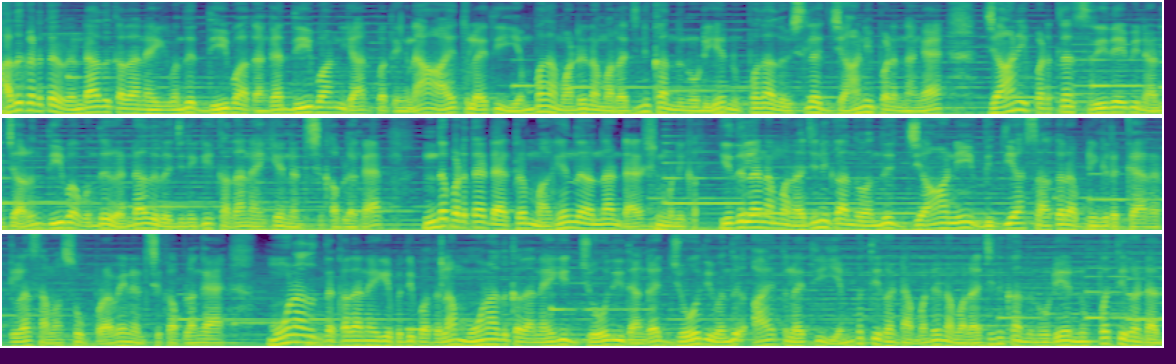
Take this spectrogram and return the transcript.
அதுக்கடுத்த ரெண்டாவது கதாநாயகி வந்து தீபா தாங்க. தீபான்னு யார் பார்த்தீங்கன்னா ஆயிரத்தி தொள்ளாயிரத்தி எண்பதாம் ஆண்டு நம்ம ரஜினிகாந்தனுடைய முப்பதாவது வயசில் ஜானி படம் தாங்க. ஜானி படத்தில் ஸ்ரீதேவி நடித்தாலும் தீபா வந்து ரெண்டாவது ரஜினிக்கு கதாநாயகியை நடிச்சிருக்காப்லங்க. இந்த படத்தை டேரக்டர் மகேந்திரன் தான் டைரக்ஷன் பண்ணிக்கா. இதில் நம்ம ரஜினிகாந்த் வந்து ஜானி வித்யாசாகர் அப்படிங்கிற கேரக்டரில் செம சூப்பராகவே நடிச்சிருக்காப்லங்க. மூணாவது கதாநாயகியை பற்றி பார்த்தோம்னா மூணாவது கதாநாயகி ஜோதி தாங்க. ஜோதி வந்து ஆயிரத்தி தொள்ளாயிரத்தி எண்பத்தி ரெண்டாம் ஆண்டு நம்ம ரஜினிகாந்தனுடைய முப்பத்தி ரெண்டாவது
